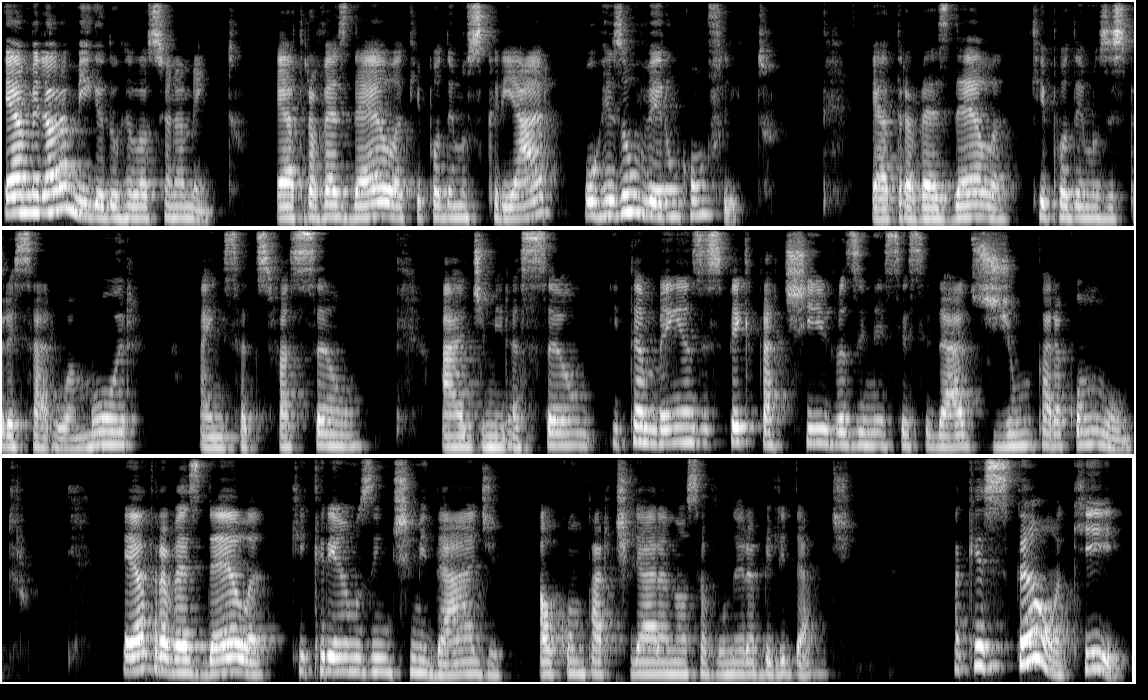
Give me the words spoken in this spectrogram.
é a melhor amiga do relacionamento. É através dela que podemos criar ou resolver um conflito. É através dela que podemos expressar o amor, a insatisfação, a admiração e também as expectativas e necessidades de um para com o outro. É através dela que criamos intimidade ao compartilhar a nossa vulnerabilidade. A questão aqui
